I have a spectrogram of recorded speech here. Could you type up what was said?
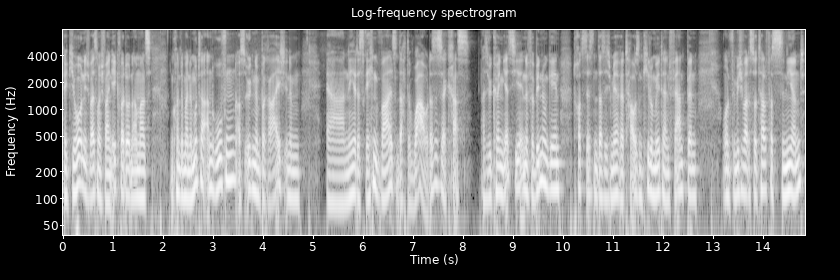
Regionen. Ich weiß noch, ich war in Ecuador damals und konnte meine Mutter anrufen aus irgendeinem Bereich in dem äh, Nähe des Regenwalds und dachte, wow, das ist ja krass. Also wir können jetzt hier in eine Verbindung gehen, trotz dessen, dass ich mehrere tausend Kilometer entfernt bin. Und für mich war das total faszinierend,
